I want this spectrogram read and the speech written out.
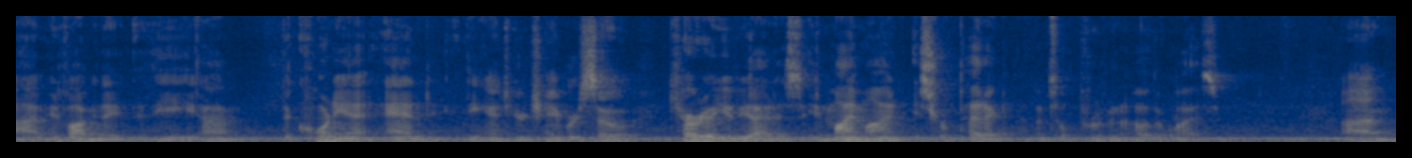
uh, involving the, the, um, the, cornea and the anterior chamber. So keratouveitis, in my mind, is herpetic until proven otherwise. Um,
